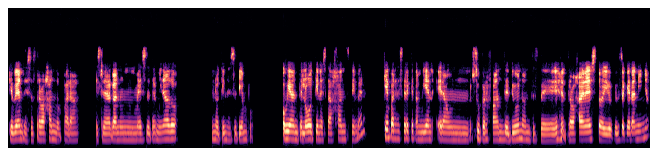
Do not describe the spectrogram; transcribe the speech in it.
que obviamente estás trabajando para estrenarla en un mes determinado, no tienes ese tiempo. Obviamente luego tienes a Hans Zimmer, que parece ser que también era un super fan de Dune antes de trabajar en esto y desde que era niño.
